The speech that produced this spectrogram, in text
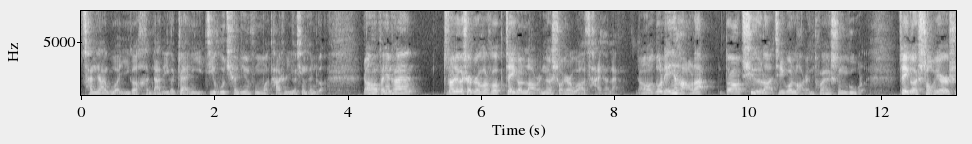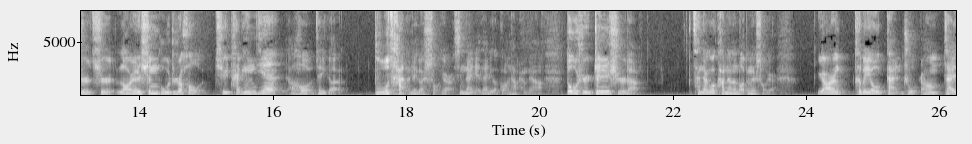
参加过一个很大的一个战役，几乎全军覆没，他是一个幸存者。然后樊建川知道这个事儿之后说：“这个老人的手印我要采下来。”然后都联系好了，都要去了，结果老人突然身故了。这个手印是是老人身故之后去太平间，然后这个补采的这个手印，现在也在这个广场上面啊，都是真实的参加过抗战的老兵的手印，让人特别有感触。然后在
